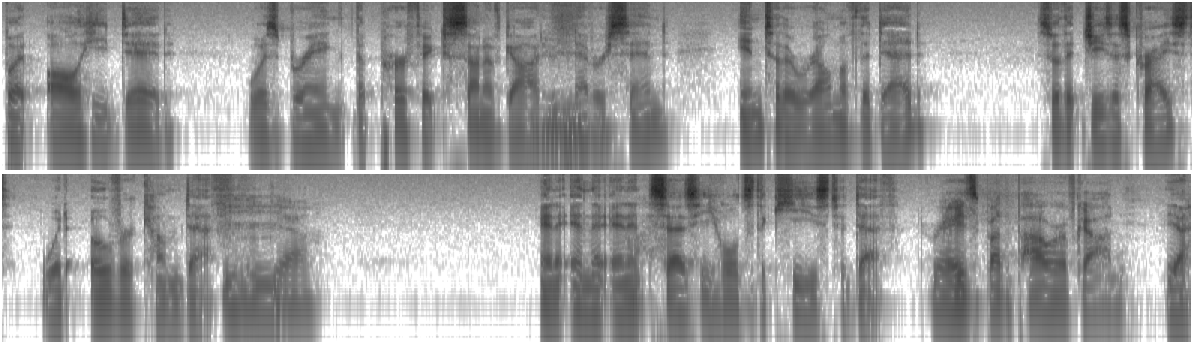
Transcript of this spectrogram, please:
But all he did was bring the perfect Son of God who never sinned into the realm of the dead so that Jesus Christ would overcome death. Mhm. Yeah. And, and, the, and it says he holds the keys to death. Raised by the power of God. Yeah.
